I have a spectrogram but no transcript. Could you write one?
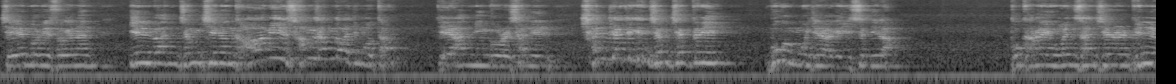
제 머릿속에는 일반 정치인은 감히 상상도 하지 못한 대한민국을 살릴 천재적인 정책들이 무궁무진하게 있습니다. 북한의 원산시를 빌려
